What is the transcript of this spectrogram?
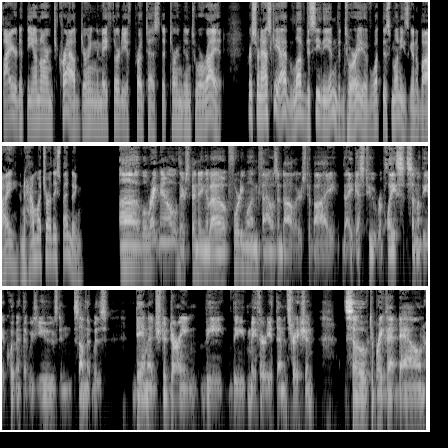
fired at the unarmed crowd during the May 30th protest that turned into a riot? Chris Ranowski, I'd love to see the inventory of what this money's going to buy and how much are they spending? Uh, well, right now they're spending about forty-one thousand dollars to buy, I guess, to replace some of the equipment that was used and some that was damaged during the the May 30th demonstration. So to break that down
